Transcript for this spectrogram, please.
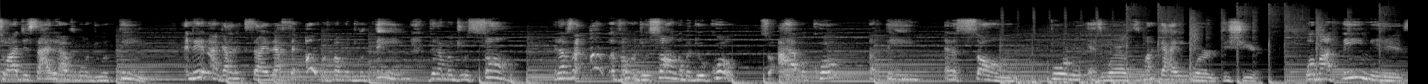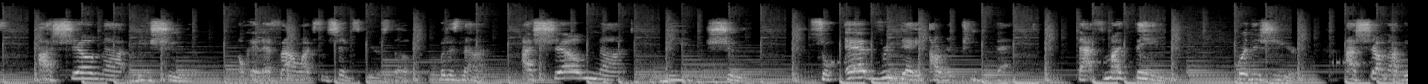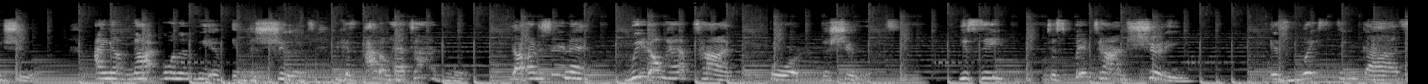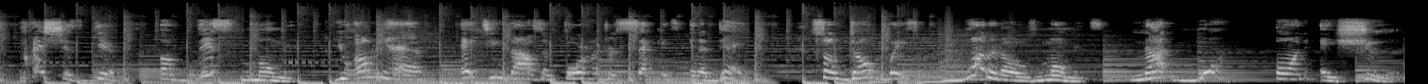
So I decided I was going to do a theme. And then I got excited. I said, oh, if I'm going to do a theme, then I'm going to do a song. And I was like, oh, if I'm going to do a song, I'm going to do a quote. So I have a quote, a theme, and a song for me as well as my guiding word this year. Well, my theme is, I shall not be sure. Okay, that sounds like some Shakespeare stuff, but it's not. I shall not be sure. So every day I repeat that. That's my theme for this year. I shall not be sure. I am not going to live in the shoulds because I don't have time for it. Y'all understand that? We don't have time for the shoulds. You see, to spend time shoulding is wasting God's precious gift of this moment. You only have 18,400 seconds in a day. So don't waste one of those moments, not one, on a should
